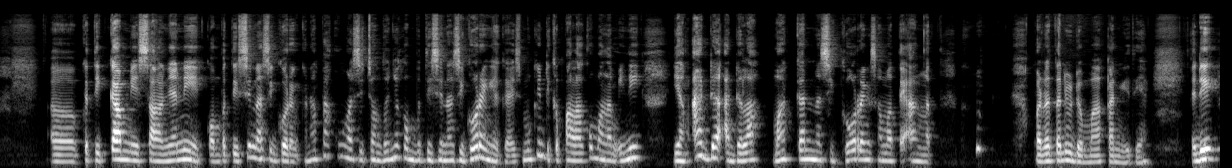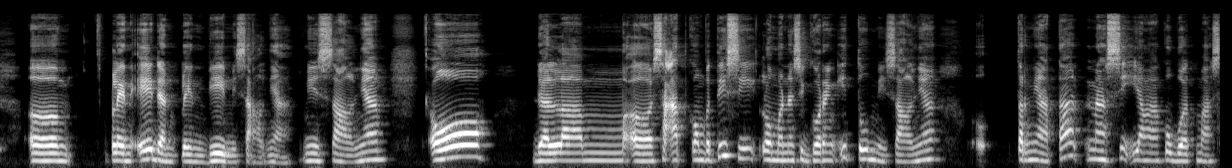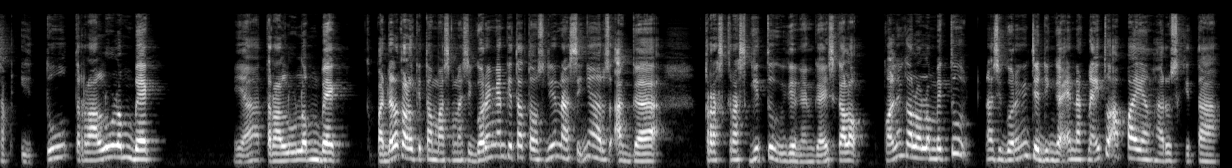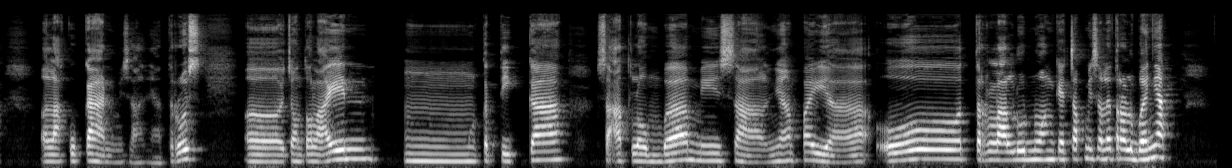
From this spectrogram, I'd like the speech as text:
eee, ketika misalnya nih kompetisi nasi goreng. Kenapa aku ngasih contohnya kompetisi nasi goreng ya guys? Mungkin di kepalaku malam ini yang ada adalah makan nasi goreng sama teh anget. Padahal tadi udah makan gitu ya. Jadi, mmm, plan E dan plan B misalnya. Misalnya, oh dalam, eee, saat kompetisi lomba nasi goreng itu misalnya, eee, ternyata nasi yang aku buat masak itu terlalu lembek, ya, terlalu lembek. Padahal kalau kita masak nasi goreng kan kita tahu sendiri nasinya harus agak keras-keras gitu gitu kan guys. Kalau soalnya kalau lembek tuh nasi gorengnya jadi nggak enak. Nah itu apa yang harus kita, eee, lakukan misalnya. Terus, eee, contoh lain, mmm, ketika saat lomba misalnya apa ya, oh terlalu nuang kecap misalnya terlalu banyak.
